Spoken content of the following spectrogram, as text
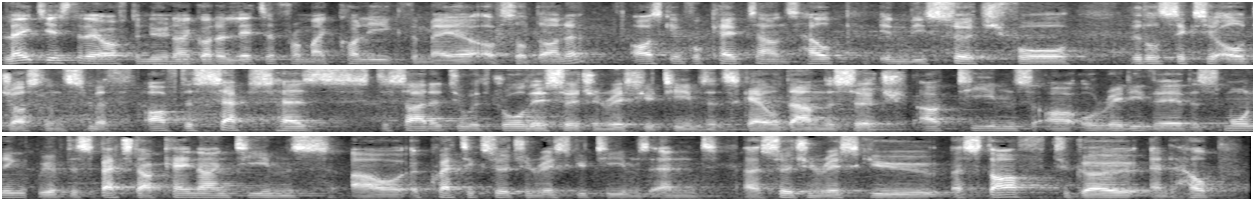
Late yesterday afternoon, I got a letter from my colleague, the mayor of Saldanha, asking for Cape Town's help in the search for little six year old Joslin Smith after SAPS has decided to withdraw their search and rescue teams and scale down the search. Our teams are already there this morning. We have dispatched our canine teams, our aquatic search and rescue teams, and uh, search and rescue uh, staff to go and help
